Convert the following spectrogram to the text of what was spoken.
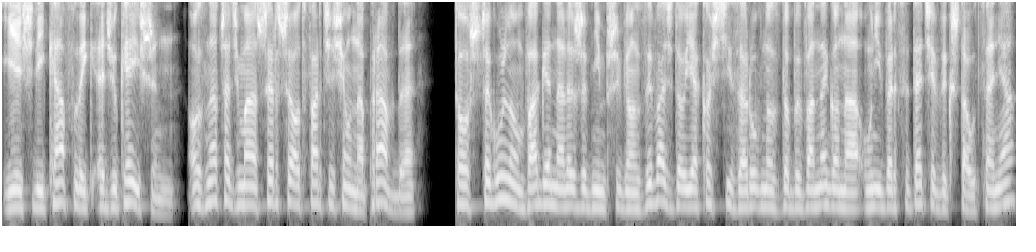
Jeśli Catholic Education oznaczać ma szersze otwarcie się na prawdę, to szczególną wagę należy w nim przywiązywać do jakości zarówno zdobywanego na uniwersytecie wykształcenia,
